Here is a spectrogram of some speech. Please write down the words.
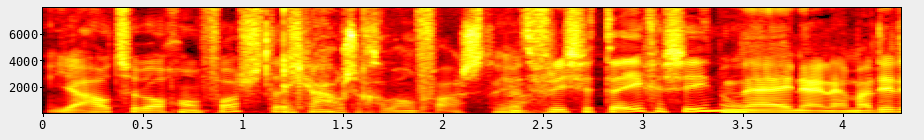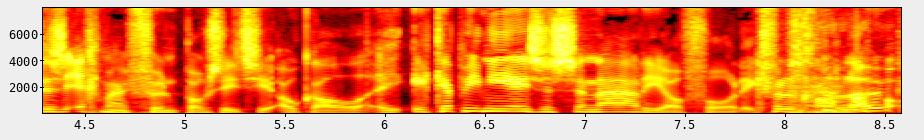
jij houdt ze wel gewoon vast? Ik hou ze gewoon vast. Ja. Met frisse tegenzin? in? Of? Nee, nee, nee. Maar dit is echt mijn fun positie. Ook al, ik heb hier niet eens een scenario voor. Ik vind het gewoon leuk. Oh,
